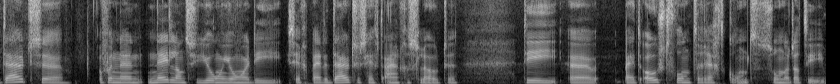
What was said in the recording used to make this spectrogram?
Duitse of een, een, Nederlandse jonge jongen die zich bij de Duitsers heeft aangesloten. Die uh, bij het Oostfront terechtkomt. Zonder dat hij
